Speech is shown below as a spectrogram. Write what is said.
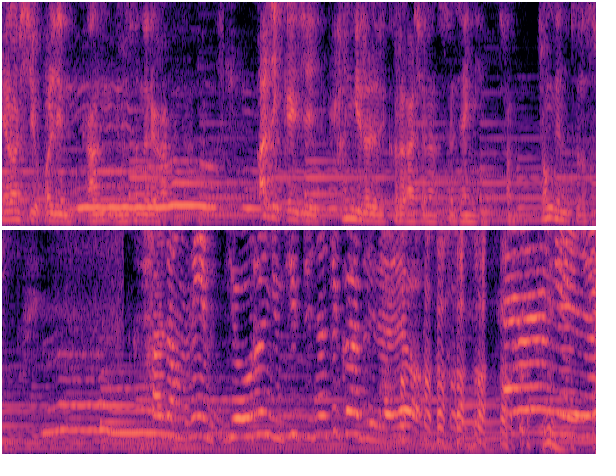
결혼식 올린 강윤선이라고 합니다. 아직까지 한 길을 걸어가시는 선생님 참 존경스럽습니다. 사장님, 결혼 60주년 축하드려요. 사랑해요.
